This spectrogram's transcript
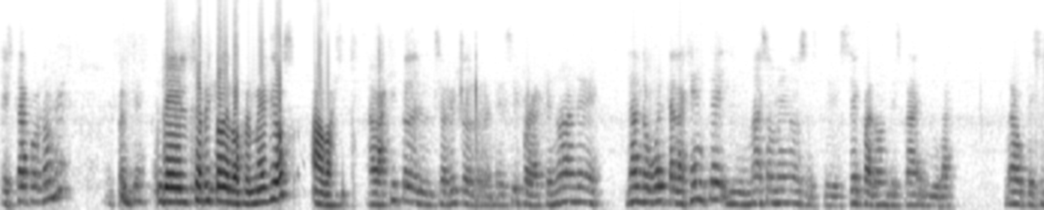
¿Está por dónde? Del Cerrito de los Remedios, abajito. Abajito del Cerrito de los Remedios, sí, para que no ande dando vuelta la gente y más o menos este, sepa dónde está el lugar. Claro que sí.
